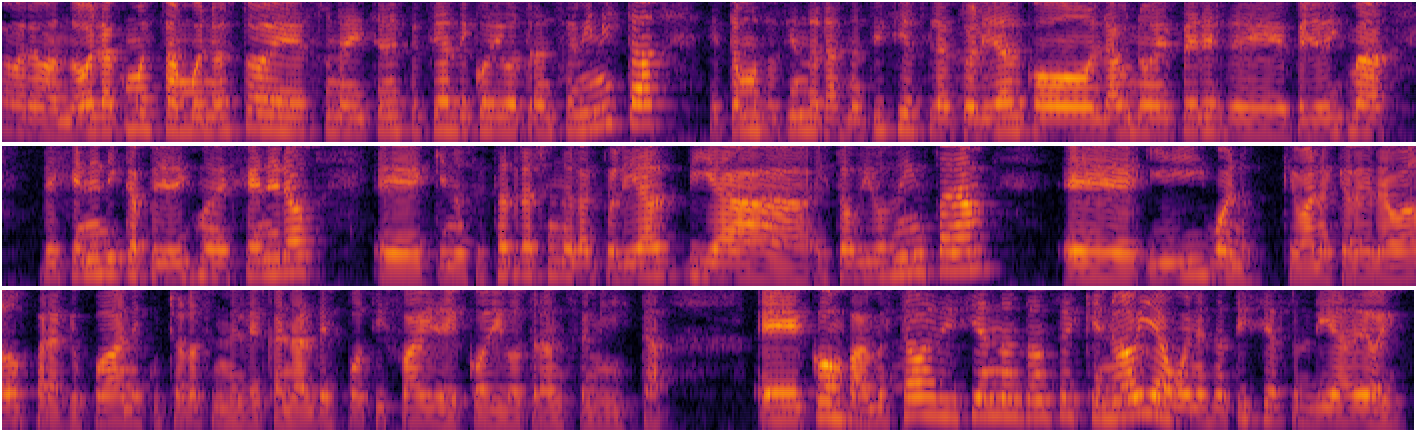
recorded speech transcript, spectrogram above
Estaba grabando. Hola, ¿cómo están? Bueno, esto es una edición especial de Código Transfeminista. Estamos haciendo las noticias y la actualidad con Launo E. Pérez de Periodismo de Genérica, Periodismo de Género, eh, que nos está trayendo la actualidad vía estos vivos de Instagram. Eh, y bueno, que van a quedar grabados para que puedan escucharlos en el canal de Spotify de Código Transfeminista. Eh, compa, me estabas diciendo entonces que no había buenas noticias el día de hoy.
